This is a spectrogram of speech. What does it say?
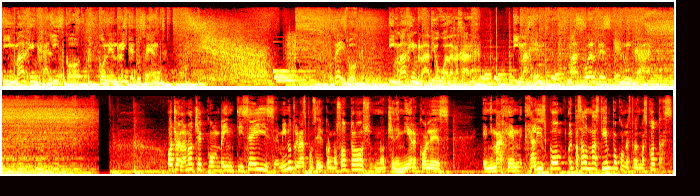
Imagen Jalisco con Enrique Tucent. Facebook, Imagen Radio Guadalajara. Imagen, más fuertes que nunca. 8 de la noche con 26 minutos. Gracias por seguir con nosotros. Noche de miércoles en Imagen Jalisco. Hoy pasamos más tiempo con nuestras mascotas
